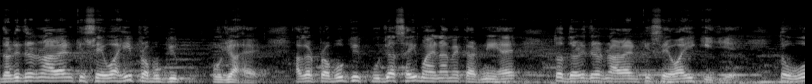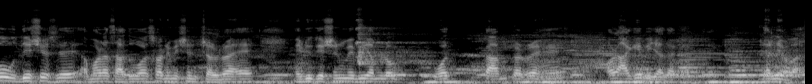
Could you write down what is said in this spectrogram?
दरिद्र नारायण की सेवा ही प्रभु की पूजा है। अगर प्रभु की पूजा सही मायना में करनी है तो दरिद्र नारायण की सेवा ही कीजिए। तो वो उद्देश्य से हमारा साधु वासवानी मिशन चल रहा है। एजुकेशन में भी हम लोग बहुत काम कर रहे हैं और आगे भी ज़्यादा करते हैं धन्यवाद।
